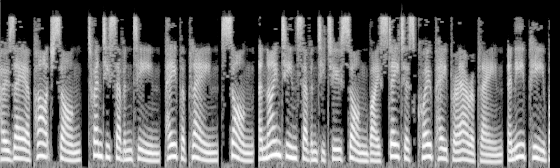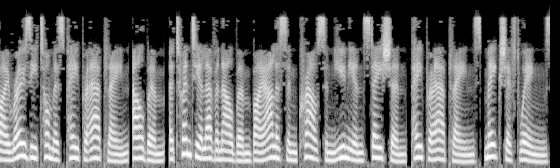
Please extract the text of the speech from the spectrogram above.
Hosea Parch song, 2017 Paper Plane song, a 1972 song by Status Quo Paper Aeroplane, an EP by Rosie Thomas Paper Airplane album, a 2011 album by Alison Krauss and Union Station. Paper Airplanes Makeshift Wings,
